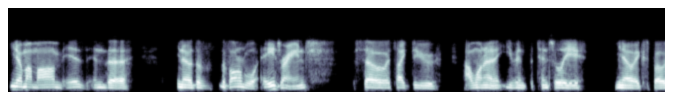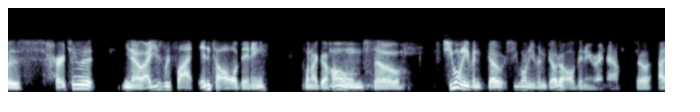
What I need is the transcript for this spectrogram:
you know, my mom is in the, you know, the, the vulnerable age range. So it's like, do I want to even potentially, you know, expose her to it? You know, I usually fly into Albany when I go home. So she won't even go. She won't even go to Albany right now. So I,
